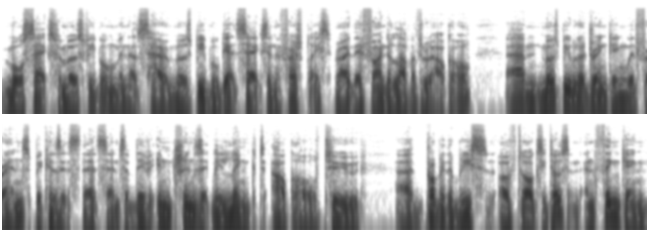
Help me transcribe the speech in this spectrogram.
more sex for most people. I mean, that's how most people get sex in the first place, right? They find a lover through alcohol. Um, most people are drinking with friends because it's that sense of they've intrinsically linked alcohol to uh, probably the release of oxytocin and thinking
